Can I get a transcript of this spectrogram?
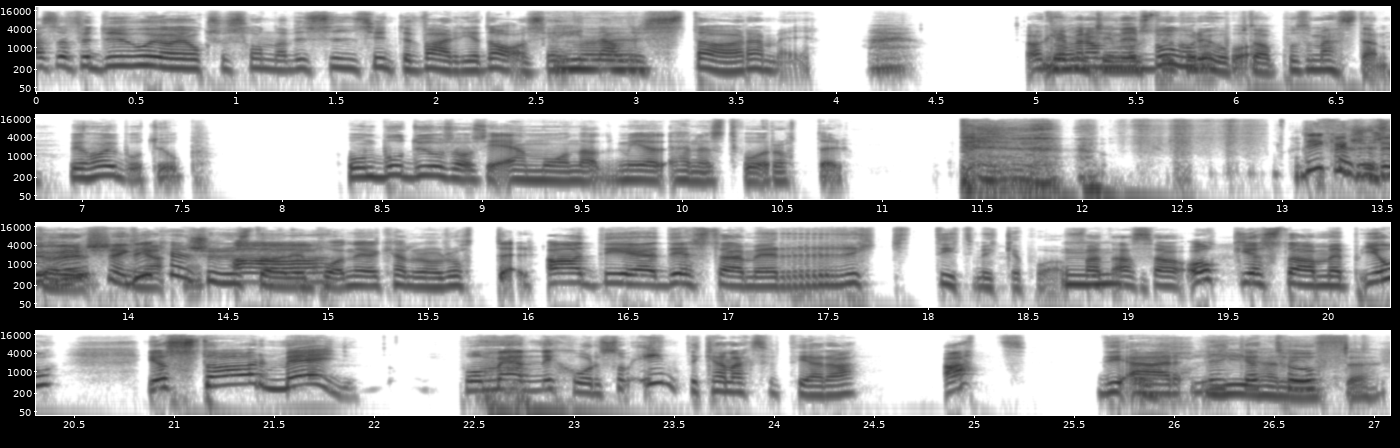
Alltså för du och jag är också såna, vi syns ju inte varje dag så jag hinner Nej. aldrig störa mig. Okej, men om ni bor ihop på. då, på semestern? Vi har ju bott ihop. Hon bodde ju hos oss i en månad med hennes två råttor. Det kanske, du stör, det kanske du stör dig på när jag kallar dem råttor. Ja det, det stör mig riktigt mycket på. För Mm. att alltså, och jag stör mig, jo, jag stör mig på människor som inte kan acceptera att det är ge lika tufft att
